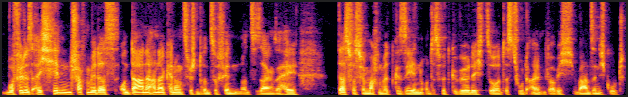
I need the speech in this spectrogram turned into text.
wofür das eigentlich hin, schaffen wir das? Und da eine Anerkennung zwischendrin zu finden und zu sagen, so hey, das, was wir machen, wird gesehen und es wird gewürdigt, so das tut allen, glaube ich, wahnsinnig gut.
